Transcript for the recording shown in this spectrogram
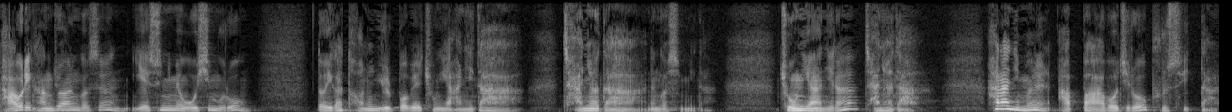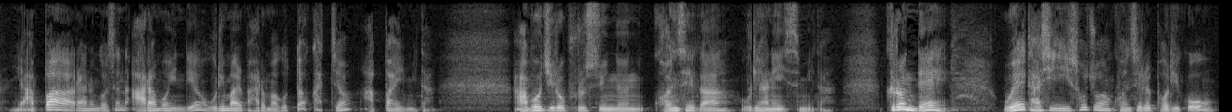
바울이 강조하는 것은 예수님의 오심으로 너희가 더는 율법의 종이 아니다. 자녀다는 것입니다. 종이 아니라 자녀다. 하나님을 아빠, 아버지로 부를 수 있다. 아빠라는 것은 아람어인데요. 우리말 발음하고 똑같죠? 아빠입니다. 아버지로 부를 수 있는 권세가 우리 안에 있습니다. 그런데 왜 다시 이 소중한 권세를 버리고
